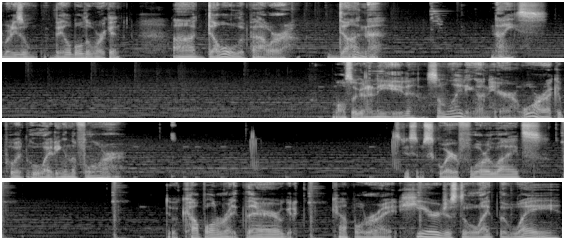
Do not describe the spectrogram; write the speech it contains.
Everybody's available to work it. Uh, double the power. Done. Nice. I'm also going to need some lighting on here, or I could put lighting in the floor. Let's do some square floor lights. Do a couple right there. We'll get a couple right here just to light the way.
